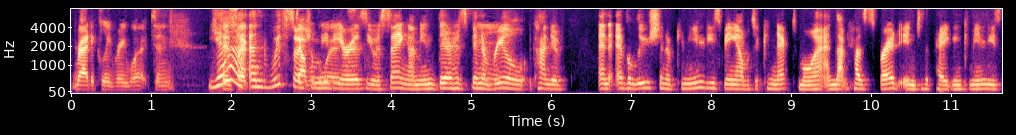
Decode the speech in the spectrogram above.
radically reworked. And Yeah, like, and with social media, words. as you were saying, I mean, there has been a Mm. real kind of an evolution of communities being able to connect more, and that has spread into the pagan communities.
